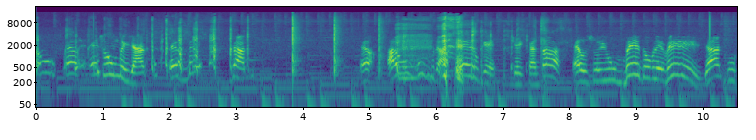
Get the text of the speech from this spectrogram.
Eu, eu, eu sou um villaco, é bem Jaco. Eu, há um, um rapero que, que cantava, eu sou um BW, Jaco.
